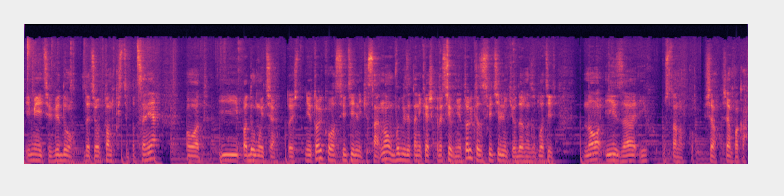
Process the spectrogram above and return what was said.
имейте в виду вот эти вот тонкости по цене. Вот. И подумайте, то есть не только у вас светильники, ну выглядят они, конечно, красиво, не только за светильники вы должны заплатить, но и за их установку. Все, всем пока.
